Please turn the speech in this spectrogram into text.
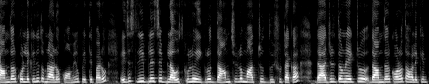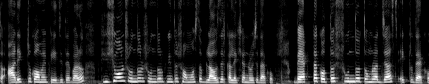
দাম দর করলে কিন্তু তোমরা আরও কমেও পেতে পারো। এই যে স্লিভলেস যে ব্লাউজগুলো, এইগুলোর দাম ছিল মাত্র দুশো টাকা। আর যদি তোমরা একটু দাম দর করো, তাহলে কিন্তু আরেকটু কমে পেয়ে যেতে পারো। ভীষণ সুন্দর সুন্দর কিন্তু সমস্ত ব্লাউজের কালেকশন রয়েছে, দেখো। ব্যাগটা কত সুন্দর তোমরা জাস্ট একটু দেখো।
